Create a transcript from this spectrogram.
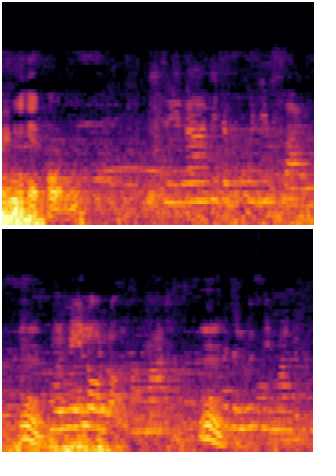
ไม่มีเหตุผล ซีหน้าพี่จะพูดให้ฟังอืมมันไม่หล่นหรอกค่ะมาอืมถ้าจะรู้ซีมาเดี๋ยวพี่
